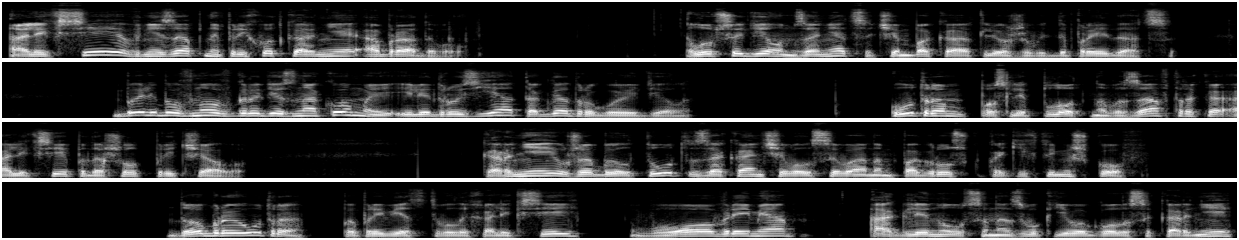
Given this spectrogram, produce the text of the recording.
Алексея внезапный приход Корнея обрадовал. Лучше делом заняться, чем бока отлеживать да проедаться. Были бы в Новгороде знакомые или друзья, тогда другое дело. Утром, после плотного завтрака, Алексей подошел к причалу. Корней уже был тут, заканчивал с Иваном погрузку каких-то мешков. «Доброе утро!» — поприветствовал их Алексей. «Вовремя!» — оглянулся на звук его голоса Корней.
